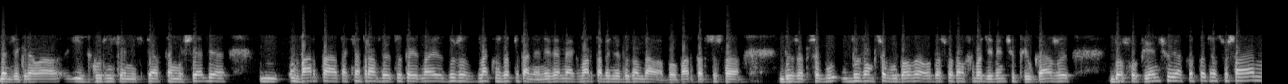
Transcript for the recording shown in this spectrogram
będzie grała i z Górnikiem, i z Piastem u siebie. Warta tak naprawdę tutaj no, jest dużo znaków zapytania. Nie wiem, jak Warta będzie wyglądała, bo Warta przyszła duże dużą przebudowę, odeszło tam chyba dziewięciu piłkarzy, doszło pięciu, jak ostatnio słyszałem,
